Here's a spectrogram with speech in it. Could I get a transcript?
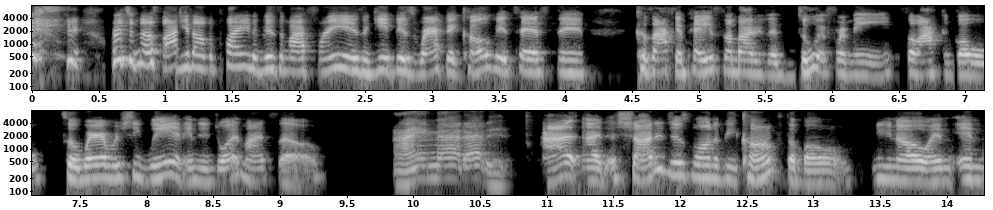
rich enough so I get on the plane to visit my friends and get this rapid COVID testing because I can pay somebody to do it for me so I can go to wherever she went and enjoy myself. I ain't mad at it. I, I Shawty just want to be comfortable, you know, and, and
